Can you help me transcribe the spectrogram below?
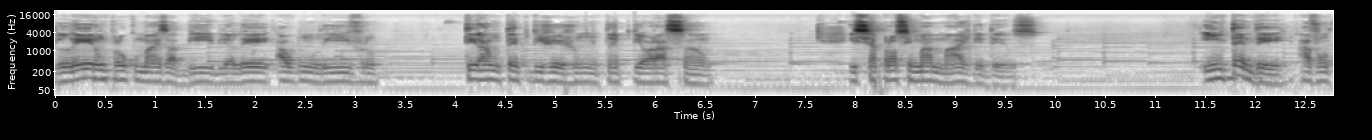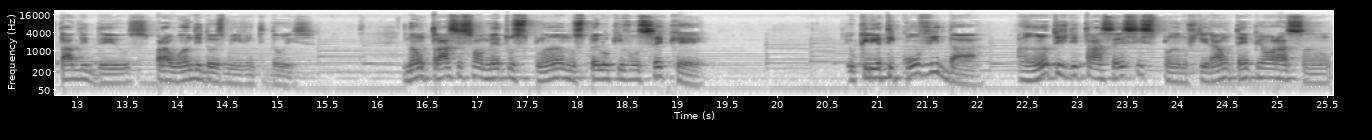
ler um pouco mais a Bíblia, ler algum livro, tirar um tempo de jejum, um tempo de oração e se aproximar mais de Deus. E entender a vontade de Deus para o ano de 2022. Não trace somente os planos pelo que você quer. Eu queria te convidar a, antes de traçar esses planos, tirar um tempo em oração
